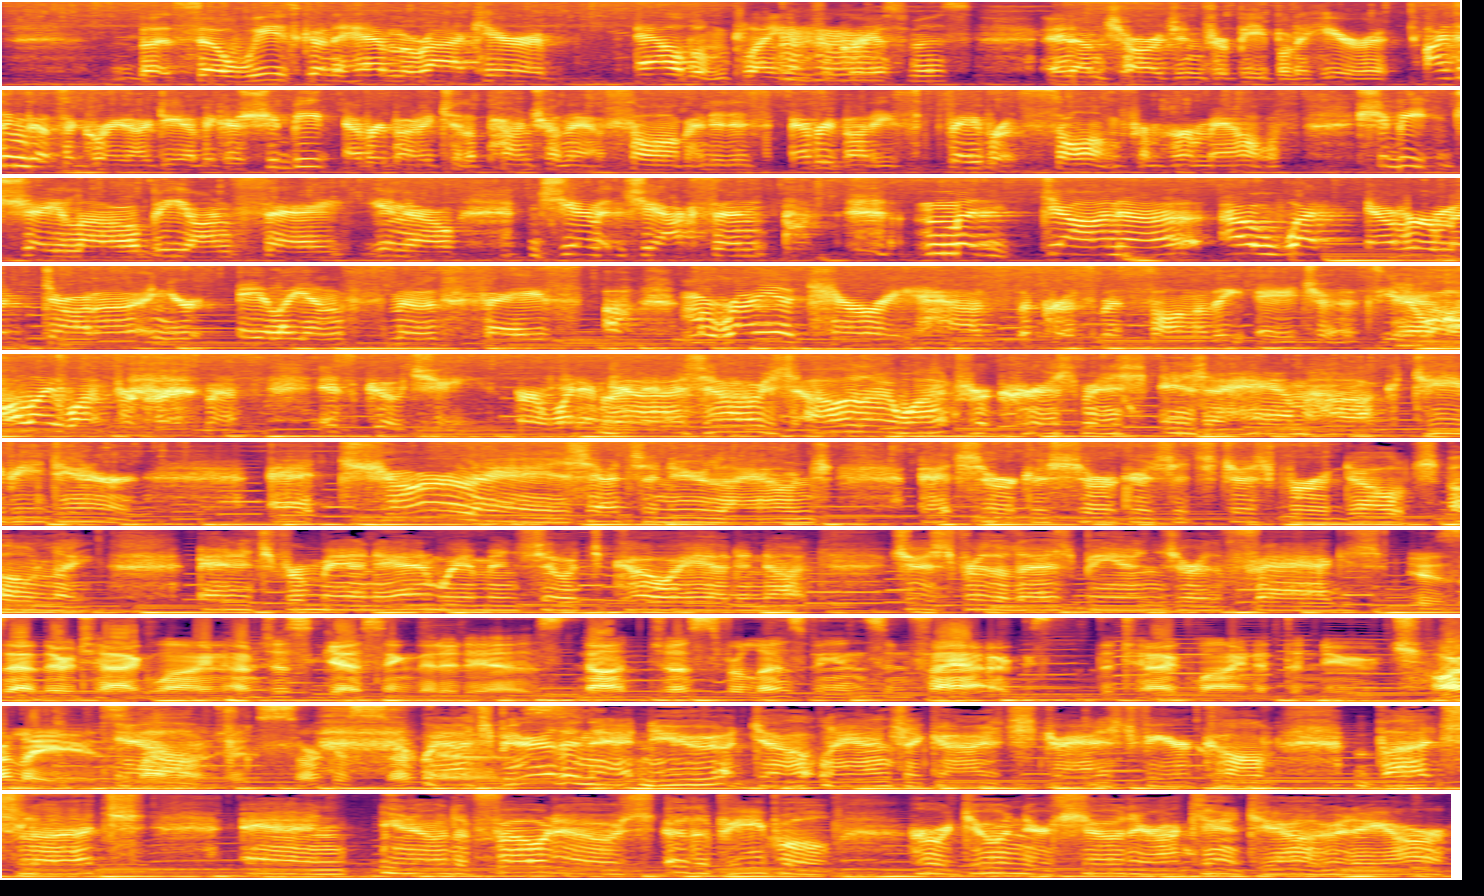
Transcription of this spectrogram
But so we's going to have Mariah Carey album playing for Christmas, and I'm charging for people to hear it. I think that's a great idea because she beat everybody to the punch on that song, and it is everybody's favorite song from her mouth. She beat J Lo, Beyonce, you know, Janet Jackson, Madonna, oh whatever, Madonna, and your alien smooth face. Uh, Mariah Carey has the Christmas song of the ages. You know, Yeah. all I want for Christmas is Gucci or whatever Yeah, it is. it's always all I want for Christmas is a ham hock TV dinner at Charlie's. That's a new lounge at Circus Circus. It's just for adults only, and it's for men and women, so it's co-ed and not just for the lesbians or the fags. Is that their tagline? I'm just guessing that it is. Not just for lesbians and fags. The tagline at the new Charlie's Yeah. Lounge at Circus Circus. Well, it's better than that new adult lounge I got at Stratosphere called Butt Sluts. And, you know, the photos of the people who are doing their show there, I can't tell who they are.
